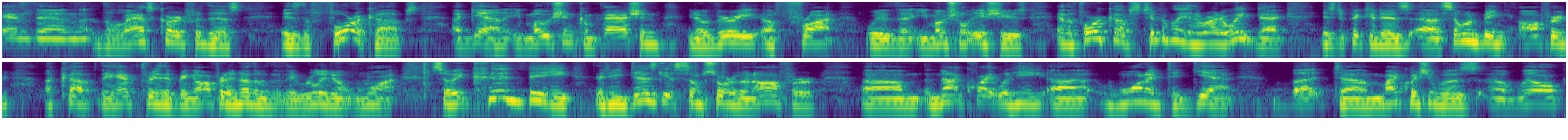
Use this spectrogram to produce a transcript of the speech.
And then the last card for this is the Four of Cups. Again, emotion, compassion, you know, very uh, fraught with uh, emotional issues. And the Four of Cups, typically in the Rider Waite deck, is depicted as uh, someone being offered a cup. They have three, they're being offered another one that they really don't want. So it could be that he does get some sort of an offer, um, not quite what he uh, wanted to get. But um, my question was, uh, will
